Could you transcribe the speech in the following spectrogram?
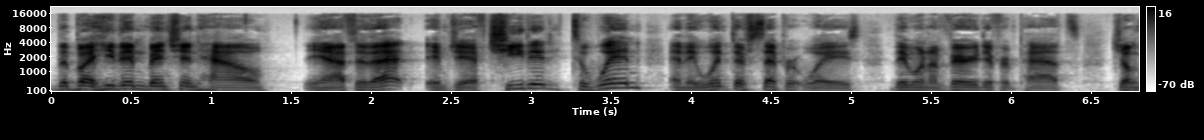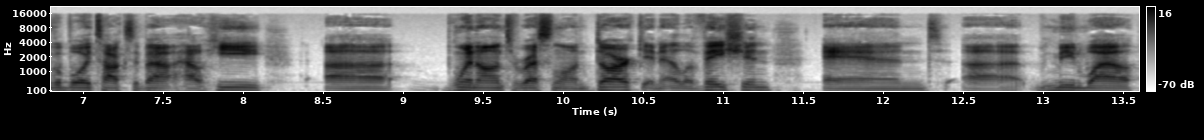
the, but he then mentioned how yeah, after that, MJF cheated to win, and they went their separate ways. They went on very different paths. Jungle Boy talks about how he uh, went on to wrestle on Dark and Elevation, and uh, meanwhile,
